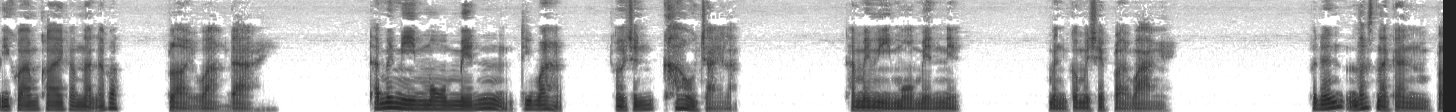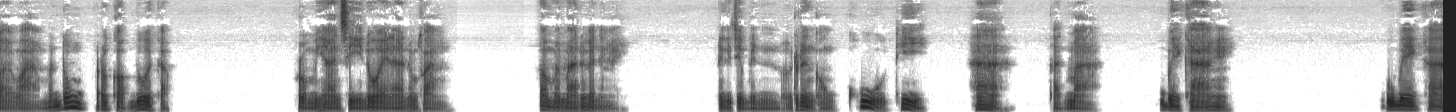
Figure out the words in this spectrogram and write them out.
มีความคลายกำหนัดแล้วก็ปล่อยวางได้ ถ้าไม่มีโมเมนต์ที่ว่าเออฉันเข้าใจละถ้าไม่มีโมเมนต์เนี่ย มันก็ไม่ใช่ปล่อยวางไง เพราะนั้นลักษณะการปล่อยวางมันต้องประกอบด้วยกับพรหมวิหารสีด้วยนะทุกฟังเอามันมาด้วยกันยังไงนี่ก็จึงเป็นเรื่องของคู่ที่ห้าถัดมา อุเบกขาไง อุเบกขา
